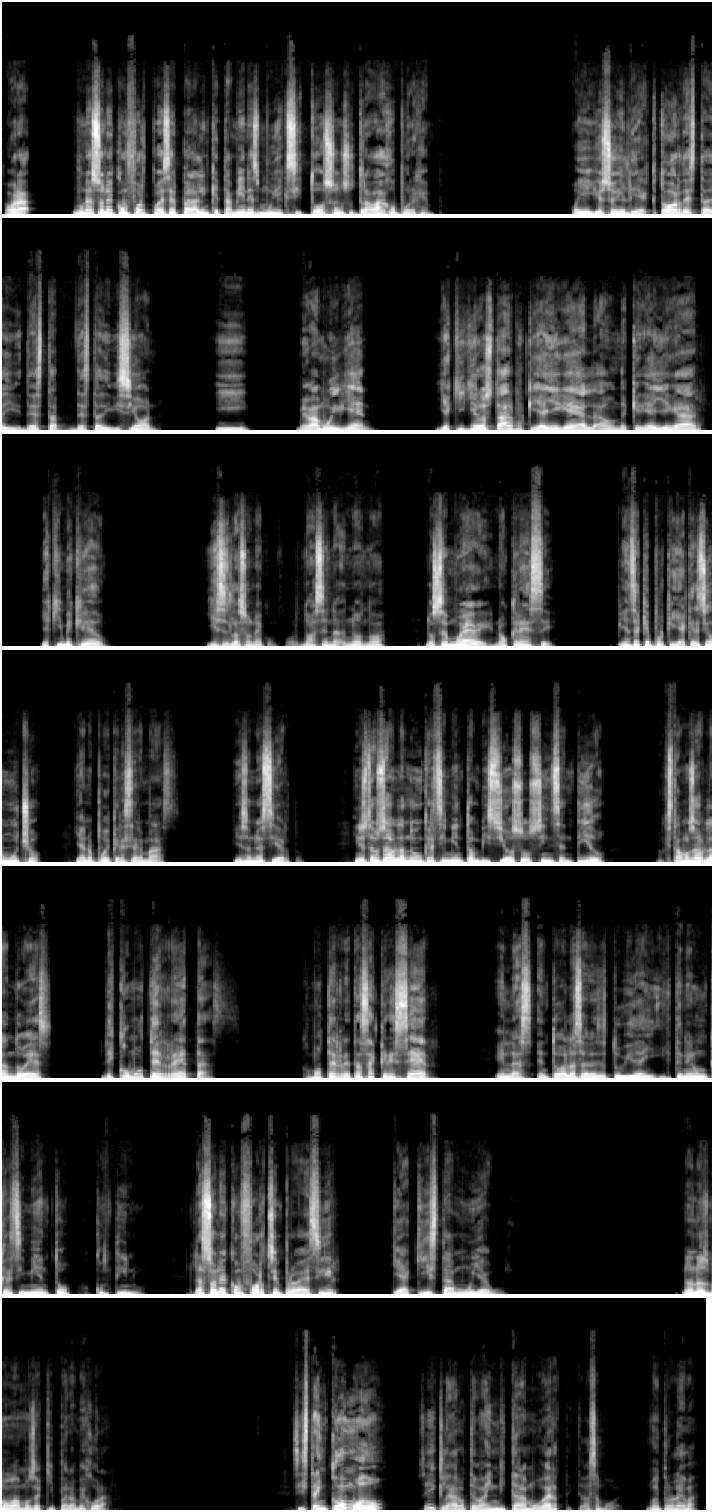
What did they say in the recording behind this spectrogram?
Ahora, una zona de confort puede ser para alguien que también es muy exitoso en su trabajo, por ejemplo. Oye, yo soy el director de esta, de esta, de esta división y me va muy bien. Y aquí quiero estar porque ya llegué a donde quería llegar y aquí me quedo. Y esa es la zona de confort. No, hace no, no, no se mueve, no crece. Piensa que porque ya creció mucho, ya no puede crecer más. Y eso no es cierto. Y no estamos hablando de un crecimiento ambicioso sin sentido. Lo que estamos hablando es de cómo te retas. Cómo te retas a crecer en, las, en todas las áreas de tu vida y, tener un crecimiento continuo. La zona de confort siempre va a decir que aquí está muy a gusto. No nos movamos de aquí para mejorar. Si está incómodo, sí, claro, te va a invitar a moverte, te vas a mover, no hay problema.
